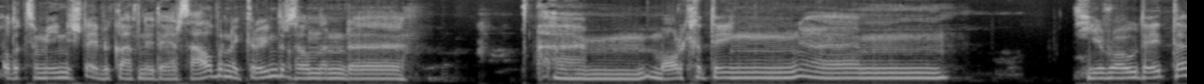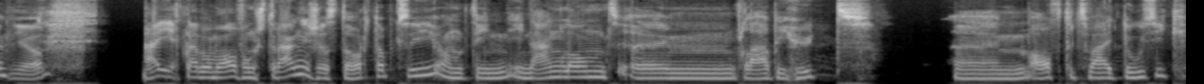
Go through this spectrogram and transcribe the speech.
Oder zumindest eben, glaube nicht er selber, nicht Gründer, sondern der ähm, Marketing ähm, Hero dort. Ja. Nein, ich glaube am Anfang streng ist ein Startup gewesen und in, in England ähm, glaube ich heute ähm, after 2000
